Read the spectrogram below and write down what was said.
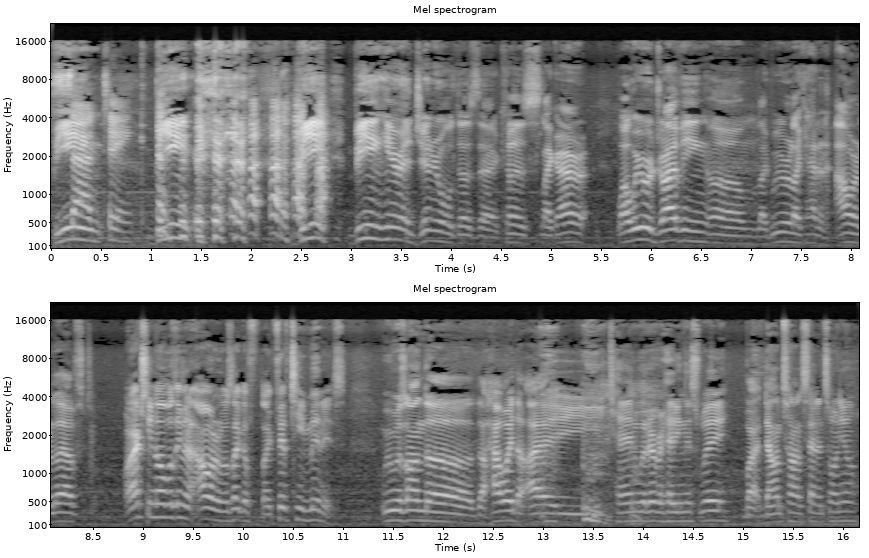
being, sad tank? Being being being here in general does that because like our while we were driving, um, like we were like had an hour left or actually no, it wasn't even an hour. It was like a, like 15 minutes. We was on the the highway, the I ten, whatever, heading this way, but downtown San Antonio.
